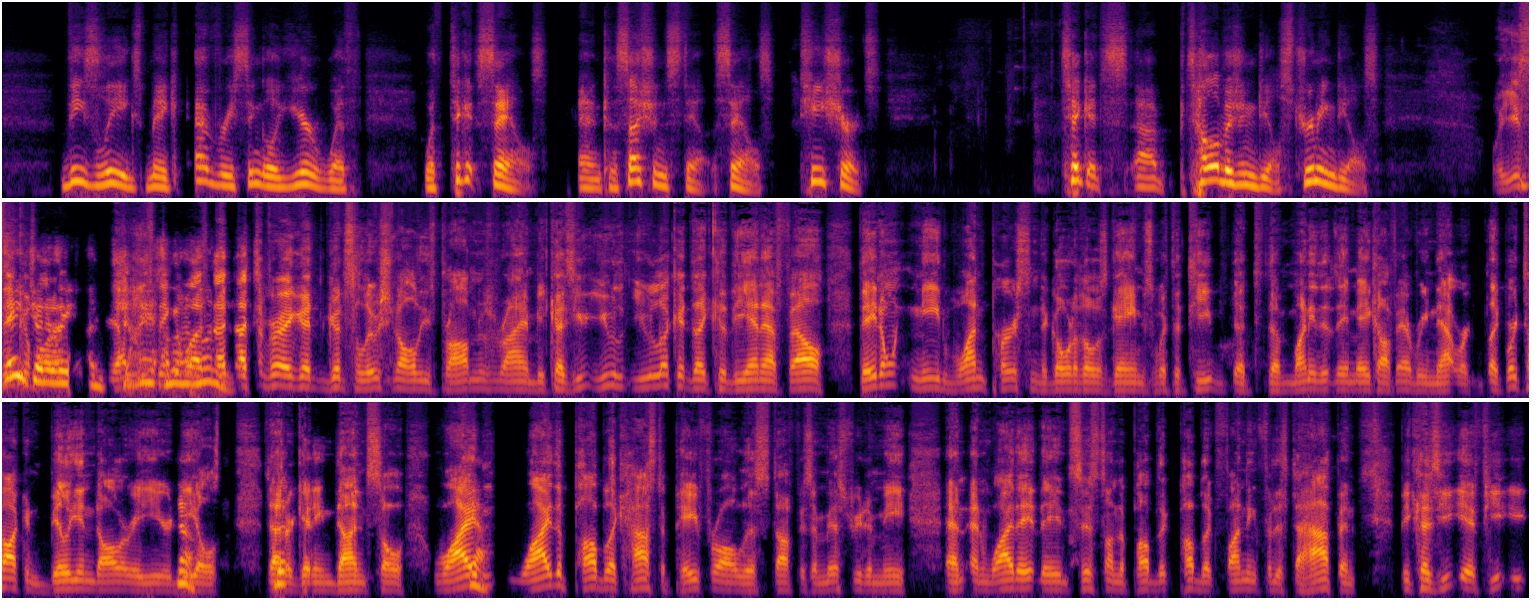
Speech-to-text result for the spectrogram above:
these leagues make every single year with with ticket sales and concession sale, sales, t-shirts, tickets, uh, television deals, streaming deals. Well, you They think about it, generate a Yeah, giant think amount about of money. that, that's a very good good solution to all these problems, Ryan. Because you you you look at like the NFL, they don't need one person to go to those games with the team the, the money that they make off every network. Like we're talking billion dollar a year No. deals that The- are getting done. So why Yeah. why the public has to pay for all this stuff is a mystery to me, and and why they they insist on the public public funding for this to happen. Because you, if you, you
